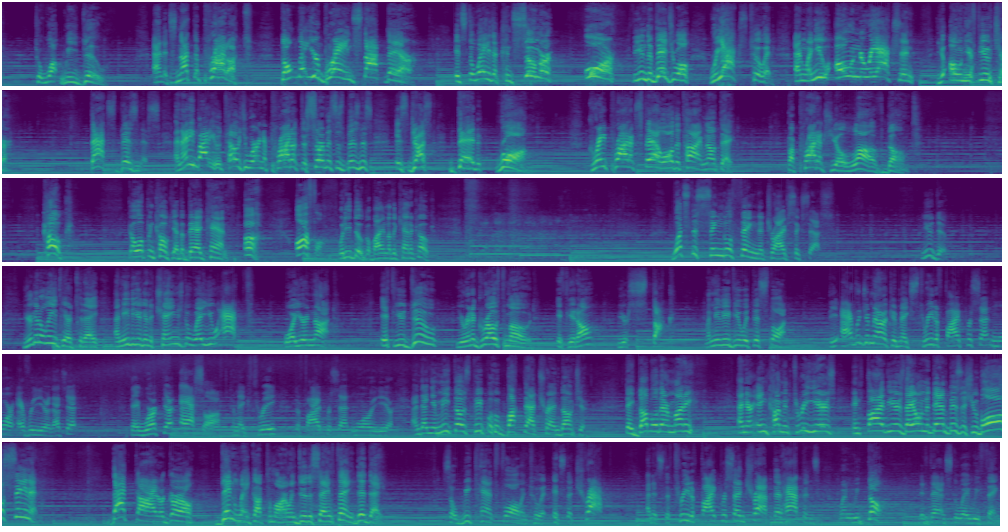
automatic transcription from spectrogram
to what we do. And it's not the product. Don't let your brain stop there. It's the way the consumer or the individual reacts to it. And when you own the reaction, you own your future. That's business. And anybody who tells you we're in a product or services business is just dead wrong. Great products fail all the time, don't they? But products you love don't. Coke. Go open Coke, you have a bad can. Oh, awful. What do you do? Go buy another can of Coke. What's the single thing that drives success? You do. You're going to leave here today, and either you're going to change the way you act or you're not. If you do, you're in a growth mode. If you don't, you're stuck. Let me leave you with this thought. The average American makes 3 to 5% more every year. That's it. They work their ass off to make 3 to 5% more a year. And then you meet those people who buck that trend, don't you? They double their money and their income in three years. In five years, they own the damn business. You've all seen it. That guy or girl didn't wake up tomorrow and do the same thing, did they? So we can't fall into it. It's the trap, and it's the 3 to 5% trap that happens when we don't advance the way we think.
